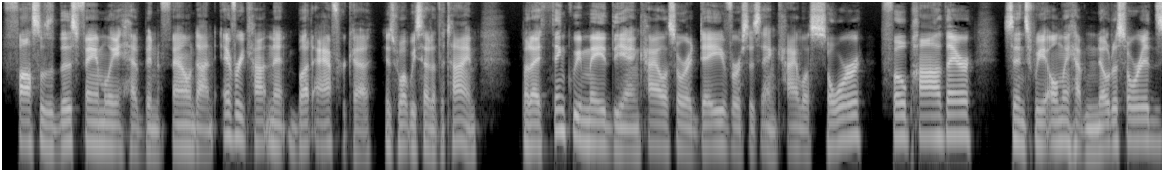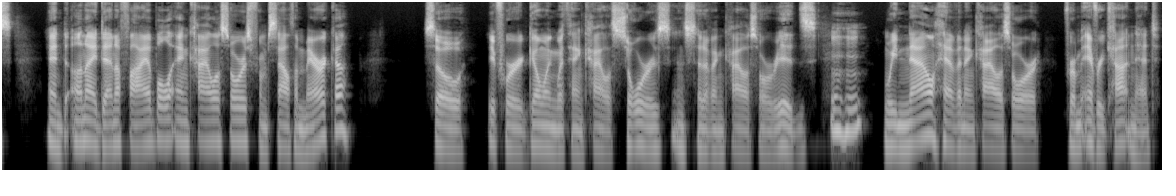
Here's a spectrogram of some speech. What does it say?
Fossils of this family have been found on every continent but Africa, is what we said at the time. But I think we made the Ankylosauridae versus Ankylosaur faux pas there, since we only have nodosaurids and unidentifiable ankylosaurs from South America. So if we're going with ankylosaurs instead of ankylosaurids, hmm we now have an ankylosaur from every continent.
